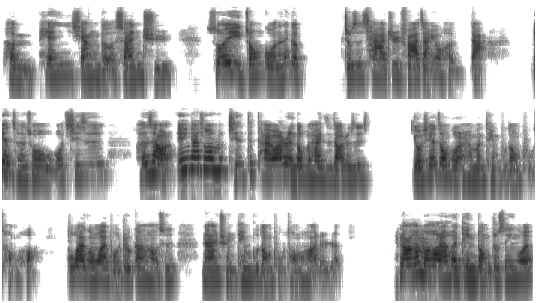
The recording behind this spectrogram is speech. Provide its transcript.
很偏乡的山区，所以中国的那个。就是差距发展又很大，变成说我其实很少，应该说其实台湾人都不太知道，就是有些中国人他们听不懂普通话。我外公外婆就刚好是那一群听不懂普通话的人，然后他们后来会听懂，就是因为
